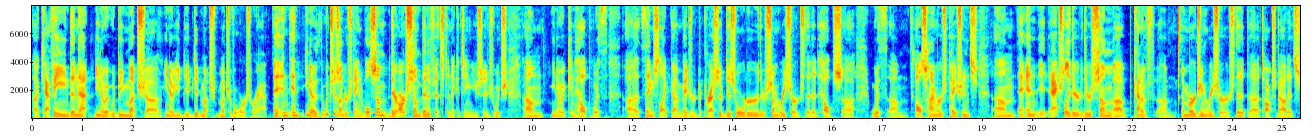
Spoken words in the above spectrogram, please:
uh, caffeine, then that you know it would be much uh, you know you'd, you'd, get much much of a worse rap, and, and, and you know which is understandable. Some there are some benefits to nicotine usage, which um, you know it can help with uh, things like uh, major depressive disorder. There's some research that it helps uh, with um, Alzheimer's patients, um, and it actually there there's some uh, kind of um, emerging research that uh, talks about its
